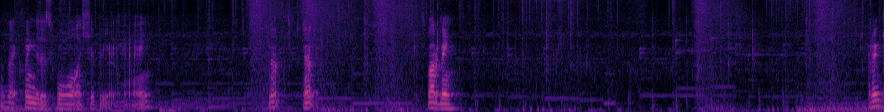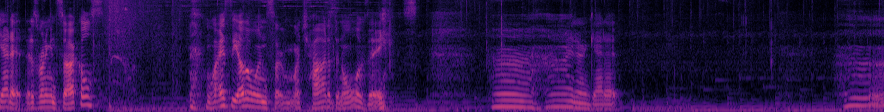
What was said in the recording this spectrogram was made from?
As I cling to this wall, I should be okay. Nope, nope. Spotted me. I don't get it. They're just running in circles? Why is the other one so much harder than all of these? Uh, I don't get it. Um...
